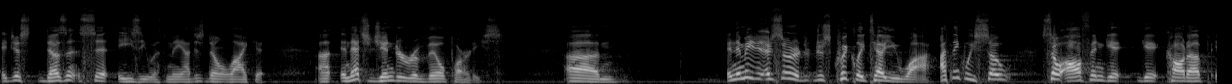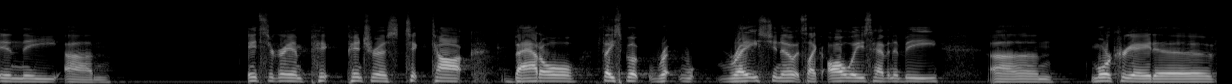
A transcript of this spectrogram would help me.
It just doesn't sit easy with me. I just don't like it. Uh, and that's gender reveal parties. Um, and let me just, just quickly tell you why. I think we so, so often get, get caught up in the um, Instagram, Pinterest, TikTok battle, Facebook race. You know, it's like always having to be um, more creative,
